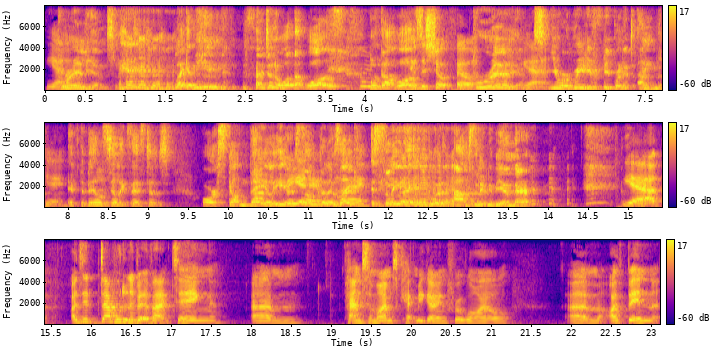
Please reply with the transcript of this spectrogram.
Yeah. brilliantly. like I mean, I don't know what that was, but that was It was a short film. brilliant. Yeah. You were really, really brilliant. And Thank you. if the bill still existed, or Scott and Bailey or in it, something, it was like I? Selena, you would absolutely be in there. Yeah, I, I did dabbled in a bit of acting. Um, pantomimes kept me going for a while. Um, I've been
